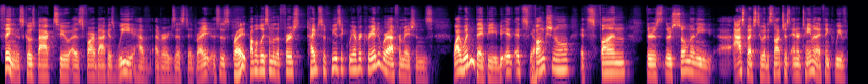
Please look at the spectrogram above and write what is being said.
thing. This goes back to as far back as we have ever existed, right? This is right. probably some of the first types of music we ever created were affirmations. Why wouldn't they be? It, it's yeah. functional. It's fun. There's there's so many uh, aspects to it. It's not just entertainment. I think we've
